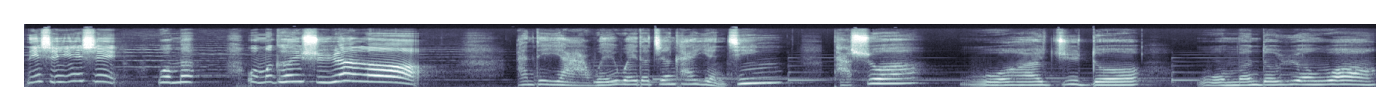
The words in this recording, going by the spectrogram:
你醒一醒，我们我们可以许愿了。安蒂亚微微的睁开眼睛，她说：“我还记得我们的愿望，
